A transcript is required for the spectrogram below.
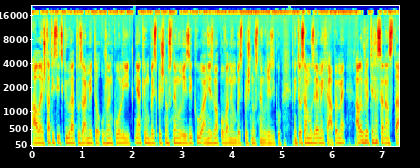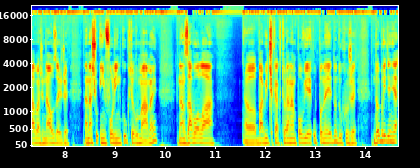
Ale štatistický úrad to zamietol už len kvôli nejakému bezpečnostnému riziku a nezmapovanému bezpečnostnému riziku. My to samozrejme chápeme, ale už aj teraz sa nám stáva, že naozaj, že na našu infolinku, ktorú máme, nám zavolá e, babička, ktorá nám povie úplne jednoducho, že dobrý deň, ja,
